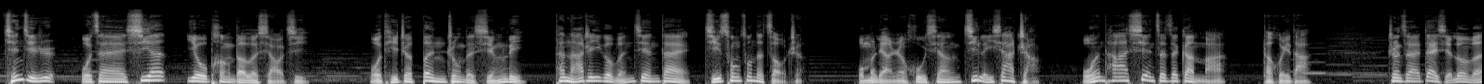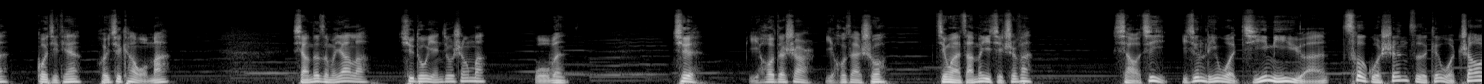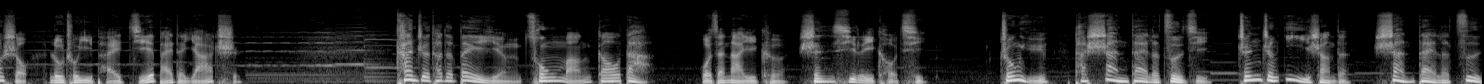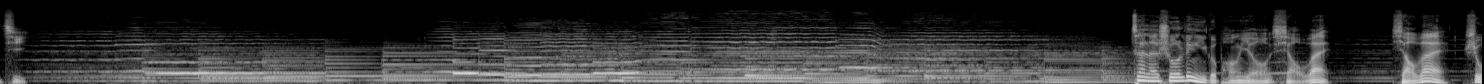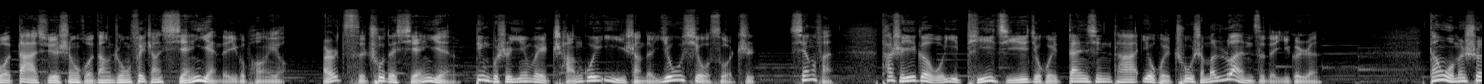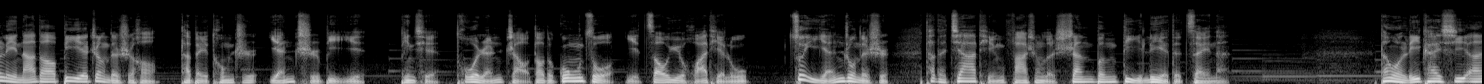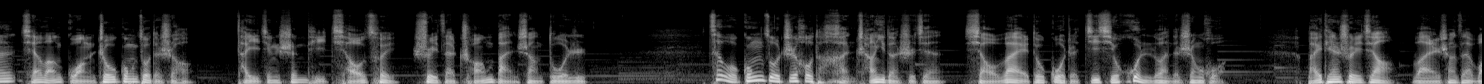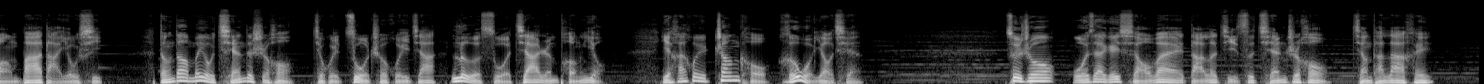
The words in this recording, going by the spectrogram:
前几日我在西安又碰到了小季，我提着笨重的行李，他拿着一个文件袋，急匆匆的走着。我们两人互相击了一下掌。我问他现在在干嘛，他回答：“正在代写论文，过几天回去看我妈。”想的怎么样了？去读研究生吗？我问。去，以后的事儿以后再说。今晚咱们一起吃饭。小季已经离我几米远，侧过身子给我招手，露出一排洁白的牙齿。看着他的背影匆忙高大，我在那一刻深吸了一口气。终于，他善待了自己，真正意义上的善待了自己。再来说另一个朋友小外，小外是我大学生活当中非常显眼的一个朋友，而此处的显眼并不是因为常规意义上的优秀所致，相反，他是一个我一提及就会担心他又会出什么乱子的一个人。当我们顺利拿到毕业证的时候，他被通知延迟毕业，并且托人找到的工作也遭遇滑铁卢。最严重的是，他的家庭发生了山崩地裂的灾难。当我离开西安前往广州工作的时候，他已经身体憔悴，睡在床板上多日。在我工作之后的很长一段时间，小外都过着极其混乱的生活，白天睡觉，晚上在网吧打游戏，等到没有钱的时候，就会坐车回家勒索家人朋友。也还会张口和我要钱。最终，我在给小外打了几次钱之后，将他拉黑。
